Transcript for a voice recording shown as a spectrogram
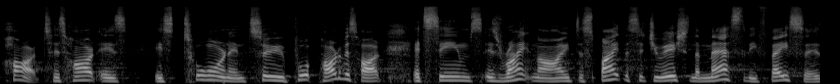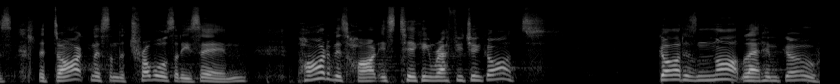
heart. His heart is, is torn in two. Part of his heart, it seems, is right now, despite the situation, the mess that he faces, the darkness and the troubles that he's in, part of his heart is taking refuge in God. God has not let him go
